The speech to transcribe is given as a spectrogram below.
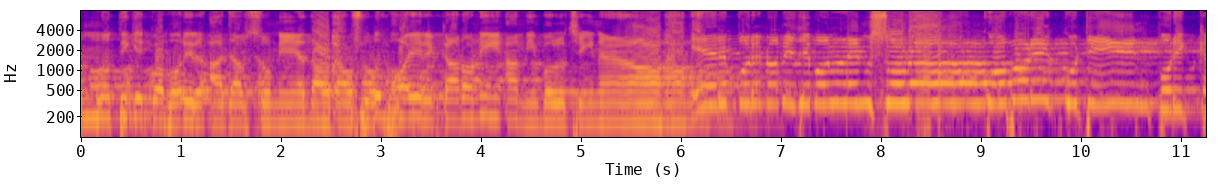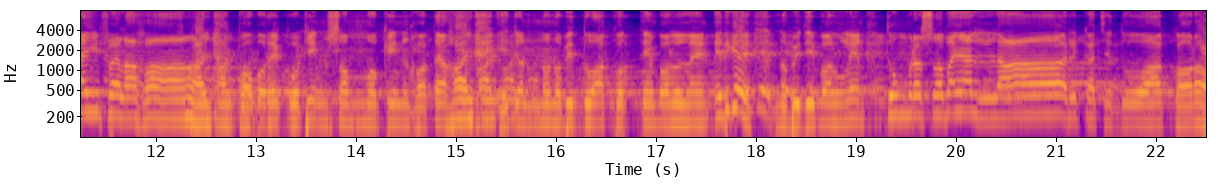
উম্মতিকে কবরের আজাব শুনিয়ে দাও। শুধু ভয়ের কারণে আমি বলছি না। এরপরে নবীজি বললেন, শোনো কবরে কঠিন পরীক্ষায় ফেলা হয়। কবরে কঠিন সম্মুখীন হতে হয়। এই জন্য নবী দোয়া করতে বললেন। এদিকে নবীজি বললেন, তোমরা সবাই আল্লাহর কাছে দোয়া করো।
